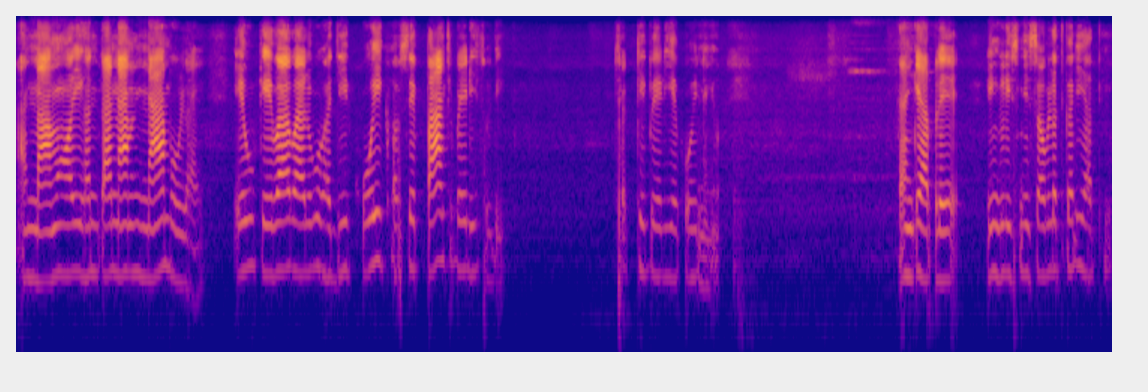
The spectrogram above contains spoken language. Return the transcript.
આ નામો હરિહંતાનામ ના બોલાય. એવું કહેવાવાળું હજી કોઈ હશે પાંચ પેઢી સુધી. છઠ્ઠી પેઢીએ કોઈ નહીં હોય. કારણ કે આપણે ઇંગ્લિશની સવલત કરી આપી.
